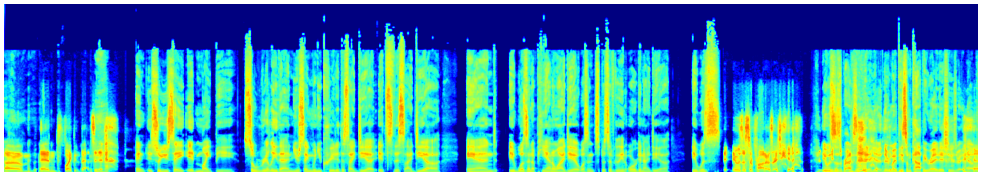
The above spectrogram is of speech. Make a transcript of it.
um, and like that's it. And so you say it might be. So really, then you're saying when you created this idea, it's this idea, and it wasn't a piano idea. It wasn't specifically an organ idea. It was. It was a Sopranos idea. it was a surprise. yeah, there might be some copyright issues right now.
